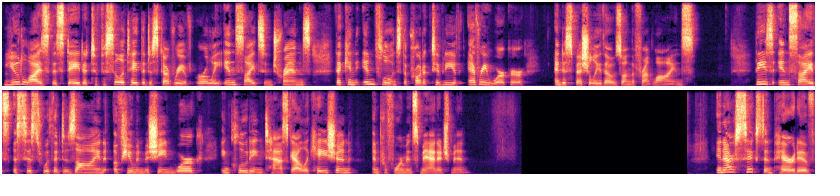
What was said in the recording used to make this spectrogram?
utilize this data to facilitate the discovery of early insights and trends that can influence the productivity of every worker, and especially those on the front lines. These insights assist with the design of human machine work, including task allocation and performance management. In our sixth imperative,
